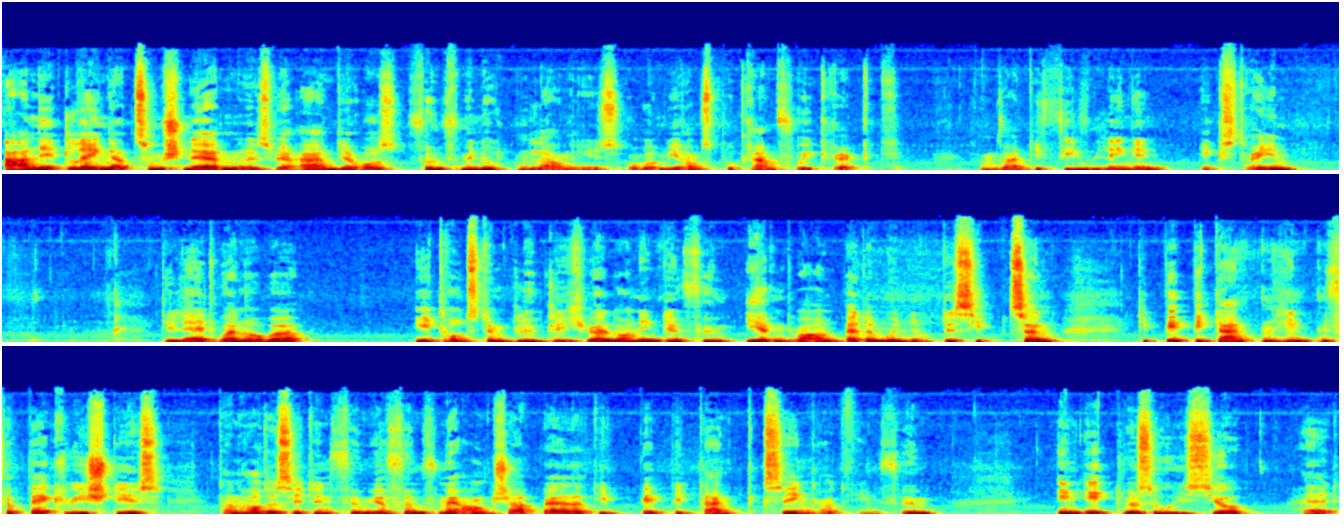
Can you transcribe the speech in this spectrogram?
auch nicht länger zum Schneiden als wir einen, der was 5 Minuten lang ist. Aber wir haben das Programm voll gekriegt. Dann waren die Filmlängen extrem. Die Leute waren aber eh trotzdem glücklich, weil wenn in dem Film irgendwann bei der Minute 17 die Pepitanten hinten vorbeigewischt ist, dann hat er sich den Film ja fünfmal angeschaut, weil er die Pepitant gesehen hat im Film. In etwa so ist ja heute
